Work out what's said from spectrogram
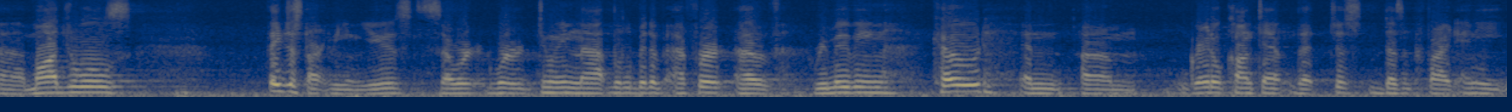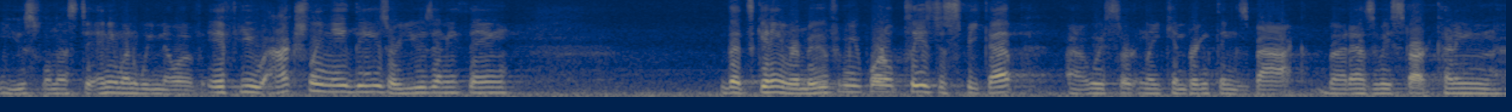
uh, modules they just aren't being used. So we're, we're doing that little bit of effort of removing code and um, Gradle content that just doesn't provide any usefulness to anyone we know of. If you actually need these or use anything that's getting removed from your portal, please just speak up. Uh, we certainly can bring things back. But as we start cutting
